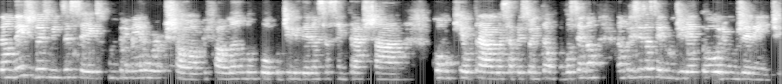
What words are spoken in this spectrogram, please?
Então, desde 2016, com o primeiro workshop, falando um pouco de liderança sem crachá, como que eu trago essa pessoa. Então, você não, não precisa ser um diretor e um gerente,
